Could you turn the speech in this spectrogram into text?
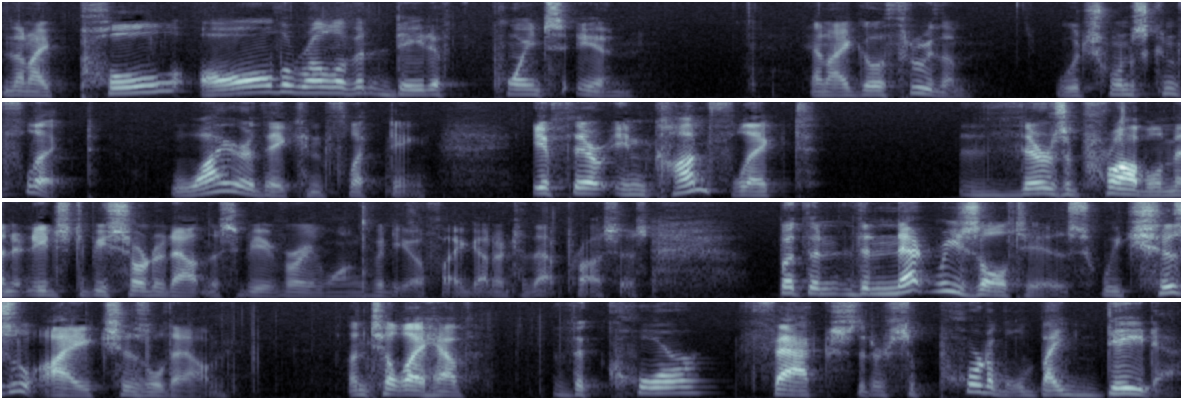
And then I pull all the relevant data points in and I go through them. Which ones conflict? Why are they conflicting? If they're in conflict, there's a problem and it needs to be sorted out. And this would be a very long video if I got into that process. But the, the net result is we chisel, I chisel down until I have the core facts that are supportable by data.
